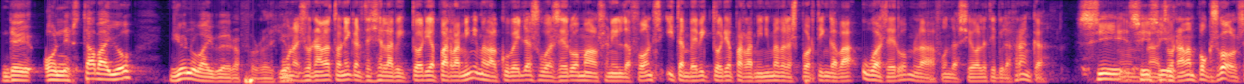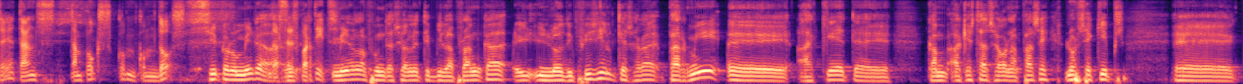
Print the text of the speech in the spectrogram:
de on estava jo, jo no vaig veure fora. Jo. Una jornada, Toni, que ens deixa la victòria per la mínima del Covelles 1 a 0 amb el Senil de Fons i també victòria per la mínima de l'Sporting Gavà 1 a 0 amb la Fundació Aleti Vilafranca. Sí, sí, Una sí. jornada amb pocs gols, eh? Tants, tan pocs com, com dos sí, però mira, dels tres partits. Mira la Fundació Aleti Vilafranca i lo difícil que serà. Per mi, eh, aquest, eh, aquesta segona fase, els equips eh,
